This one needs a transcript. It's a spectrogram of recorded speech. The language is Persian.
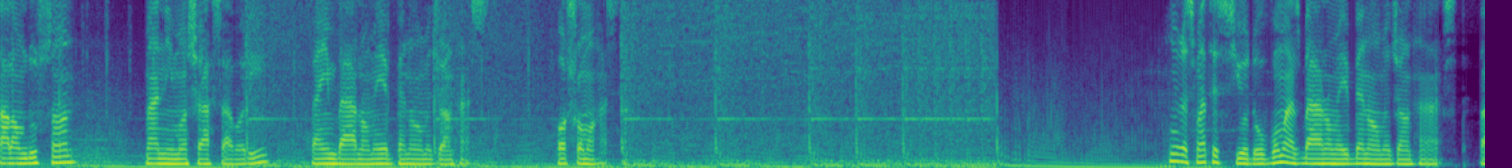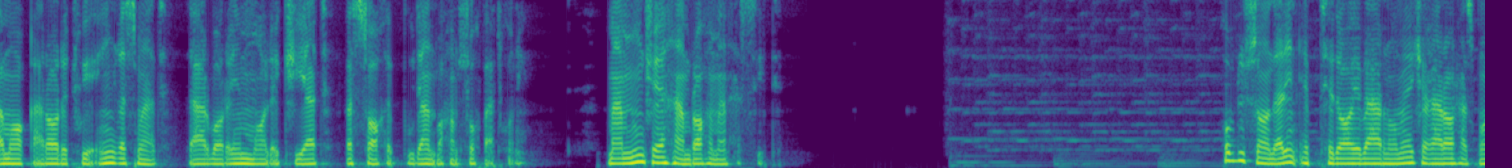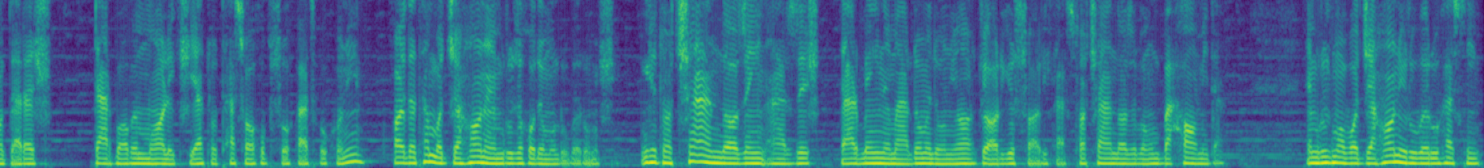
سلام دوستان من نیما شه سواری و این برنامه به نام جان هست. با شما هستم. این قسمت سی و دوم از برنامه به نام جان هست و ما قرار توی این قسمت درباره مالکیت و صاحب بودن با هم صحبت کنیم. ممنون که همراه من هستید. خب دوستان در این ابتدای برنامه که قرار هست ما درش در باب مالکیت و تصاحب صحبت بکنیم قاعدتا با جهان امروز خودمون روبرو میشیم. اینکه تا چه اندازه این ارزش در بین مردم دنیا جاری و ساری هست؟ تا چه اندازه به اون بها میدن؟ امروز ما با جهانی روبرو هستیم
